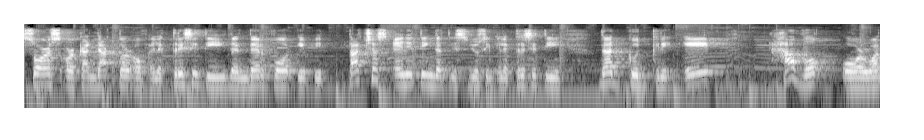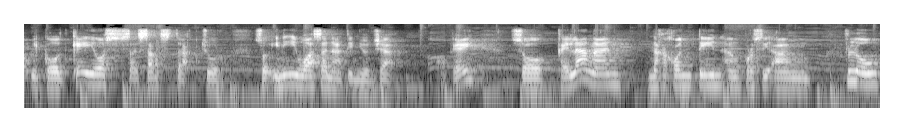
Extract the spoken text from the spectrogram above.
source or conductor of electricity, then therefore, if it touches anything that is using electricity, that could create havoc or what we call chaos sa isang structure. So, iniiwasan natin yun siya. Okay? So, kailangan nakakontain ang, ang flow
